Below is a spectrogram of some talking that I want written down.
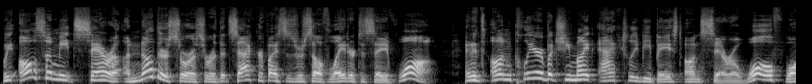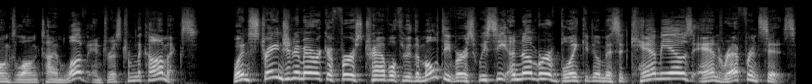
We also meet Sarah, another sorcerer that sacrifices herself later to save Wong. And it's unclear, but she might actually be based on Sarah Wolf, Wong's longtime love interest from the comics. When Strange in America first travel through the multiverse, we see a number of blink and you'll miss it cameos and references.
